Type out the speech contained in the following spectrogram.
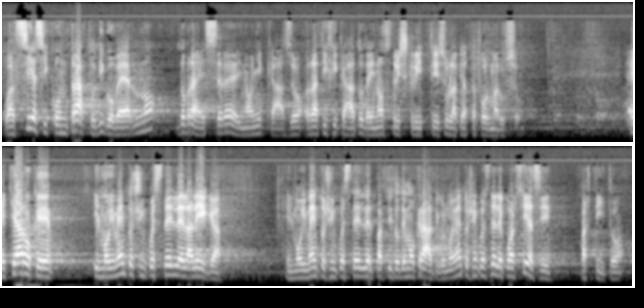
qualsiasi contratto di governo dovrà essere in ogni caso ratificato dai nostri iscritti sulla piattaforma Rousseau. È chiaro che il Movimento 5 Stelle e la Lega, il Movimento 5 Stelle e il Partito Democratico, il Movimento 5 Stelle e qualsiasi partito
